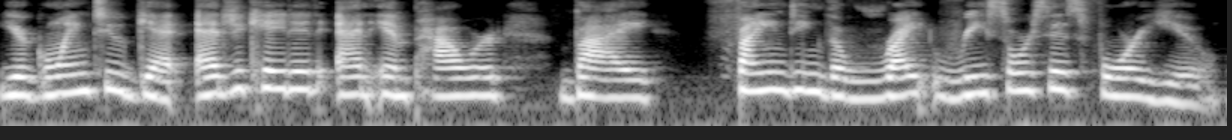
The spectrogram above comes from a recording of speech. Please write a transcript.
You're going to get educated and empowered by finding the right resources for you.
